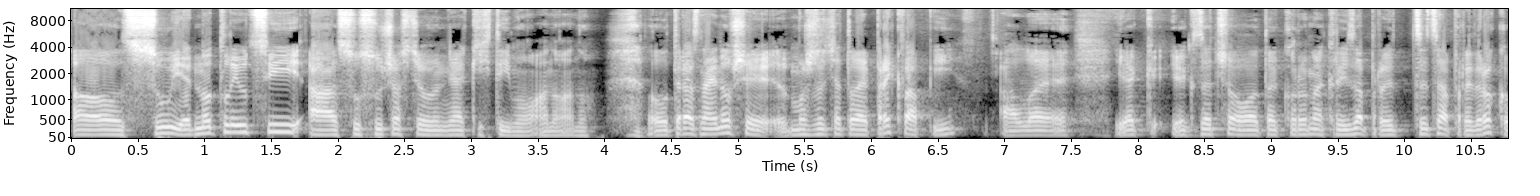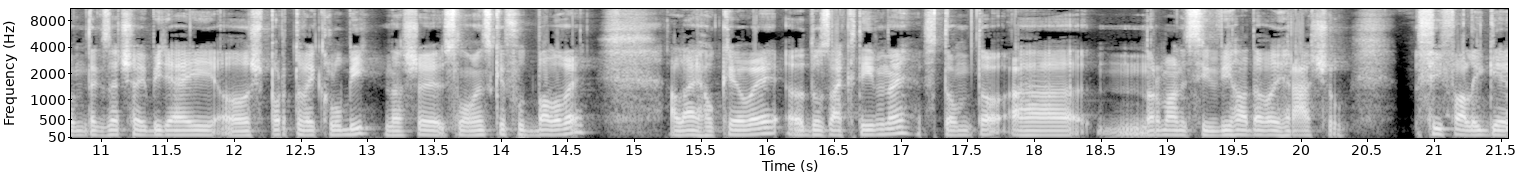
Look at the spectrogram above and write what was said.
Uh, sú jednotlivci a sú súčasťou nejakých tímov, áno, áno. Uh, teraz najnovšie, možno ťa to aj prekvapí, ale jak, jak začala tá korona kríza pred, ceca pred rokom, tak začali byť aj športové kluby, naše slovenské futbalové ale aj hokejové, dosť aktívne v tomto a normálne si vyhľadávali hráčov. FIFA lige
